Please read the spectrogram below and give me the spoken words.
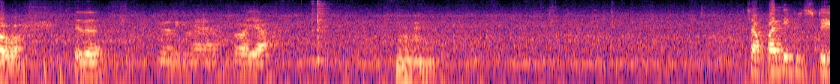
ஆமா. இது இது இருக்குல்ல சோயா ம். சப்பாத்தி பிடிச்சிட்டு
